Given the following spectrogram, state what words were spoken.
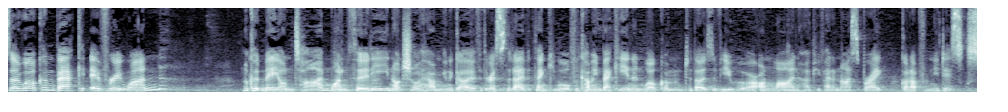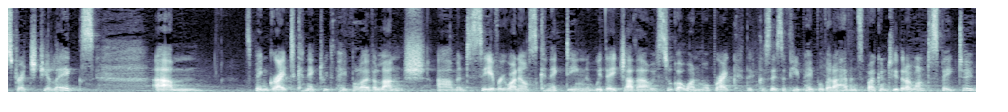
So welcome back, everyone. Look at me on time, 1.30. Not sure how I'm going to go for the rest of the day, but thank you all for coming back in and welcome to those of you who are online. Hope you've had a nice break, got up from your desks, stretched your legs. Um, it's been great to connect with people over lunch um, and to see everyone else connecting with each other. We've still got one more break because there's a few people that I haven't spoken to that I want to speak to.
